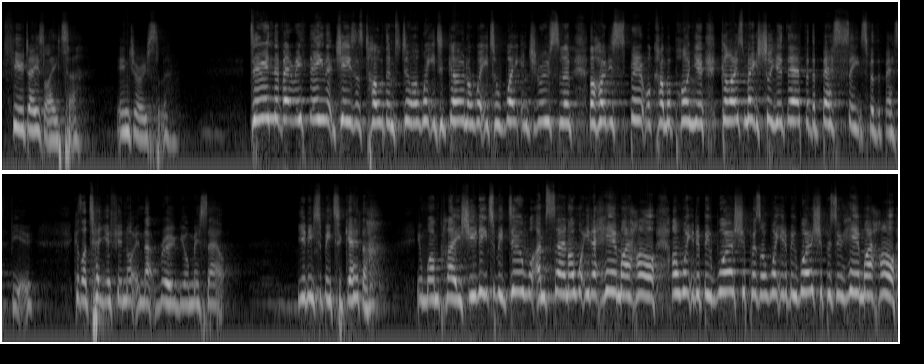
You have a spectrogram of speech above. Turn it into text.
a few days later, in Jerusalem. Doing the very thing that Jesus told them to do. I want you to go and I want you to wait in Jerusalem. The Holy Spirit will come upon you. Guys, make sure you're there for the best seats for the best view. Because I tell you, if you're not in that room, you'll miss out. You need to be together in one place. You need to be doing what I'm saying. I want you to hear my heart. I want you to be worshippers. I want you to be worshippers who hear my heart.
